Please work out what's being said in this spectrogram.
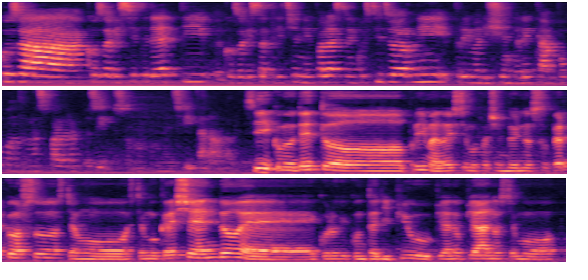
Cosa, cosa, vi siete detti, cosa vi state dicendo in palestra in questi giorni prima di scendere in campo contro una squadra così, insomma, come Civitanova? Sì, come ho detto prima, noi stiamo facendo il nostro percorso, stiamo, stiamo crescendo e quello che conta di più, piano piano stiamo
